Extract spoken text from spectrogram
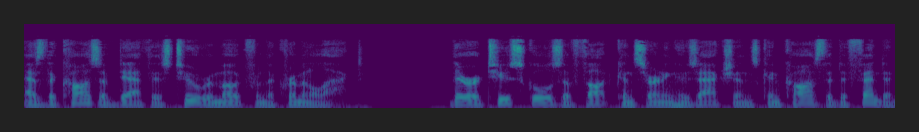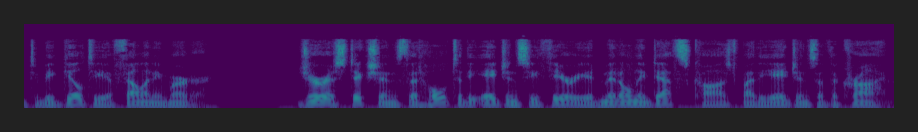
as the cause of death is too remote from the criminal act. There are two schools of thought concerning whose actions can cause the defendant to be guilty of felony murder. Jurisdictions that hold to the agency theory admit only deaths caused by the agents of the crime.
